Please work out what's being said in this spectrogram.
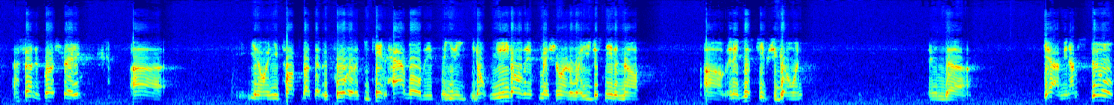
I found it frustrating. Uh, you know, and you talked about that before. Like you can't have all the you, you don't need all the information right away. You just need enough, um, and it just keeps you going. And uh, yeah, I mean, I'm still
